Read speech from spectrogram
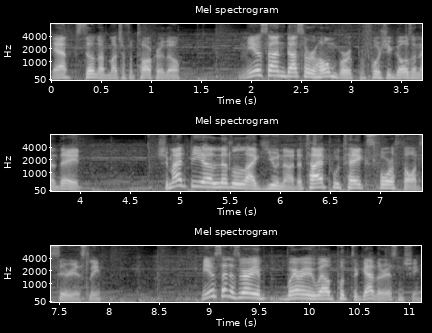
Yeah, still not much of a talker though. Mio-san does her homework before she goes on a date. She might be a little like Yuna, the type who takes forethought seriously. Mio-san is very, very well put together, isn't she?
